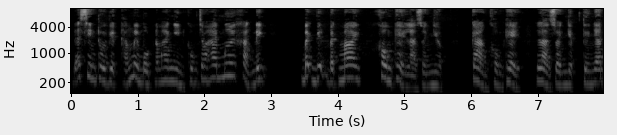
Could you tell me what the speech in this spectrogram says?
đã xin thôi việc tháng 11 năm 2020 khẳng định Bệnh viện Bạch Mai không thể là doanh nghiệp, càng không thể là doanh nghiệp tư nhân.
